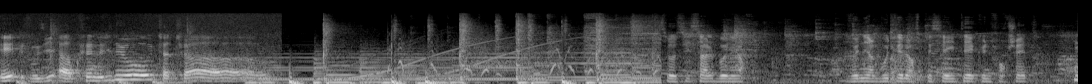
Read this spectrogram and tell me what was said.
et je vous dis à la prochaine vidéo. Ciao ciao C'est aussi ça le bonheur. Venir goûter leur spécialité avec une fourchette.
